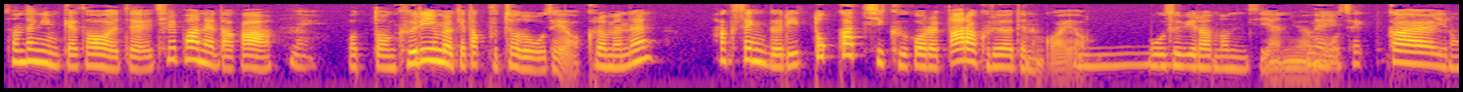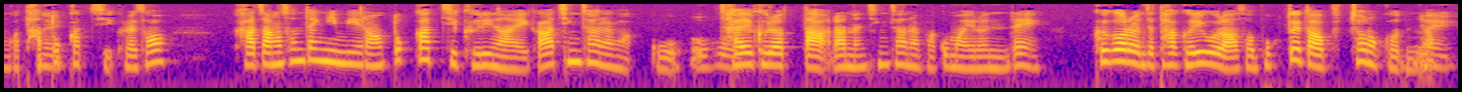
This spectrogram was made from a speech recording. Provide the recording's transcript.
선생님께서 이제 칠판에다가 네. 어떤 그림을 이렇게 딱 붙여 놓으세요. 그러면은 학생들이 똑같이 그거를 따라 그려야 되는 거예요. 음. 모습이라든지 아니면 네. 뭐 색깔 이런 거 다 네. 똑같이. 그래서 가장 선생님이랑 똑같이 그린 아이가 칭찬을 받고 오호. 잘 그렸다라는 칭찬을 받고 막 이랬는데 그거를 이제 다 그리고 나서 복도에다가 붙여놓거든요. 네.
